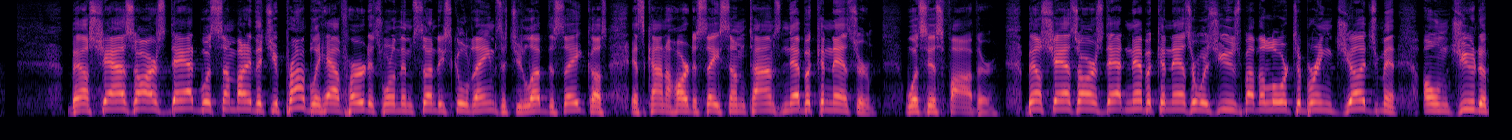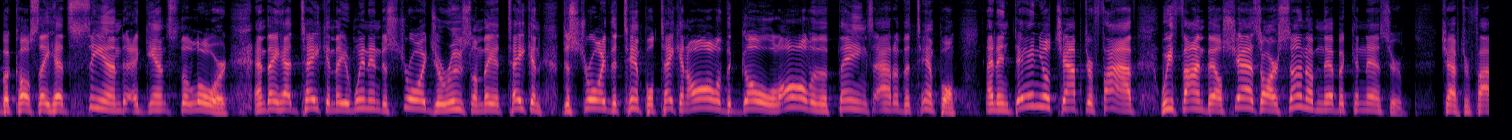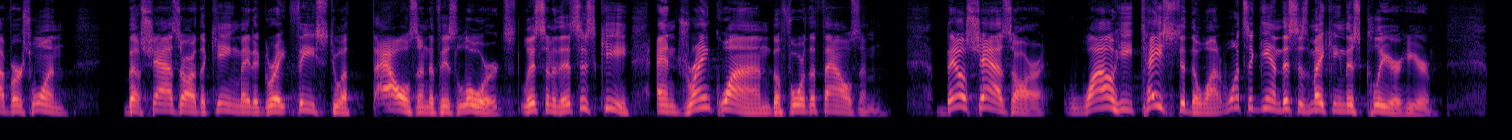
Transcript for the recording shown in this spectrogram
Belshazzar's dad was somebody that you probably have heard. It's one of them Sunday school names that you love to say because it's kind of hard to say sometimes. Nebuchadnezzar was his father. Belshazzar's dad, Nebuchadnezzar, was used by the Lord to bring judgment on Judah because they had sinned against the Lord. And they had taken, they went and destroyed Jerusalem. They had taken, destroyed the temple, taken all of the gold, all of the things out of the temple. And in Daniel chapter 5, we find Belshazzar, son of Nebuchadnezzar. Chapter 5, verse 1. Belshazzar the king made a great feast to a thousand of his lords. Listen to this, this is key. And drank wine before the thousand. Belshazzar, while he tasted the wine, once again, this is making this clear here.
